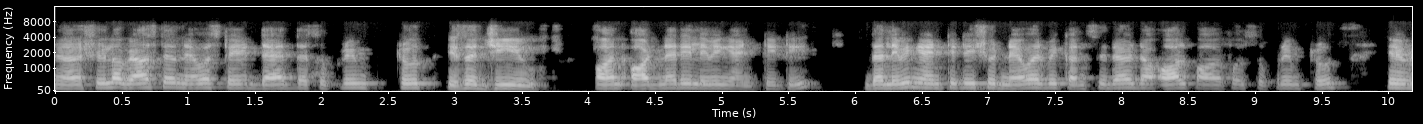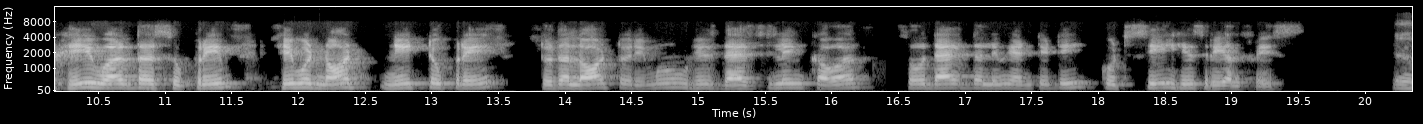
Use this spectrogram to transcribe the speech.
Uh, Srila never stated that the supreme truth is a Jeev, an ordinary living entity. The living entity should never be considered the all-powerful supreme truth. If he were the supreme, he would not need to pray to the Lord to remove his dazzling cover so that the living entity could see his real face. Yeah,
